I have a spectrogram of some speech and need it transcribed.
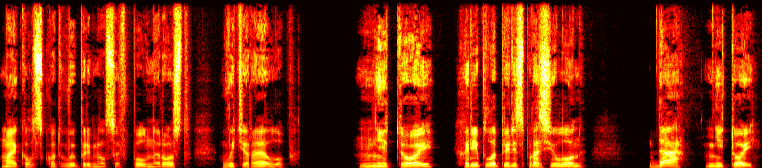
Майкл Скотт выпрямился в полный рост, вытирая лоб. «Не той?» — хрипло переспросил он. «Да, не той.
